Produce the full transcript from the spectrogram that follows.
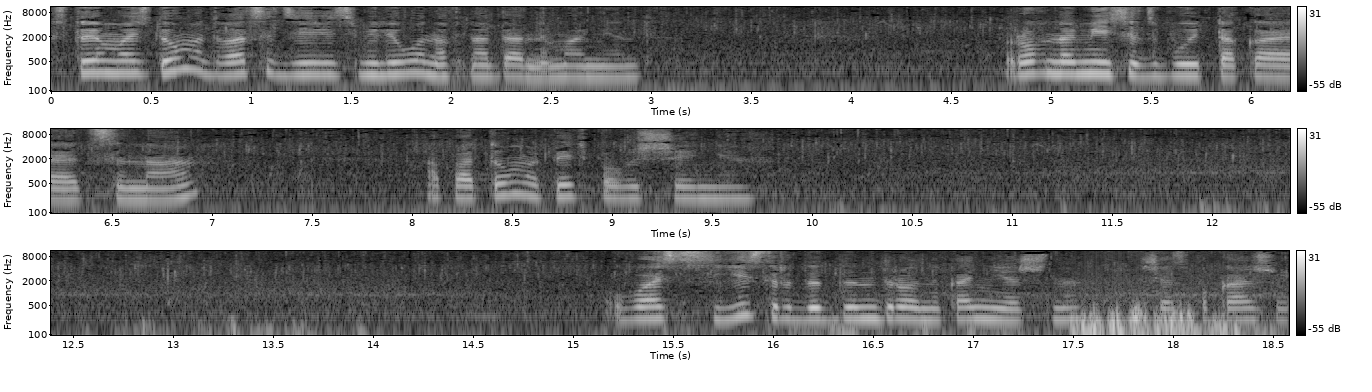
Стоимость дома 29 миллионов на данный момент. Ровно месяц будет такая цена, а потом опять повышение. У вас есть рододендроны? Конечно. Сейчас покажу.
